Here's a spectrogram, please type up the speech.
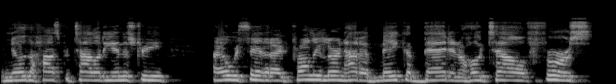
know the hospitality industry. I always say that I'd probably learn how to make a bed in a hotel first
